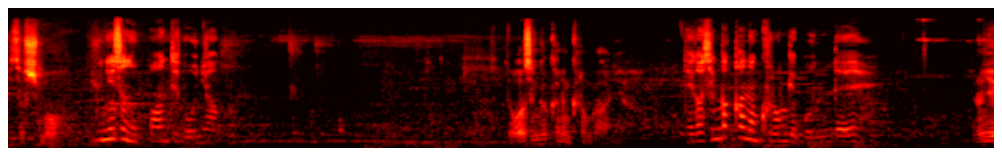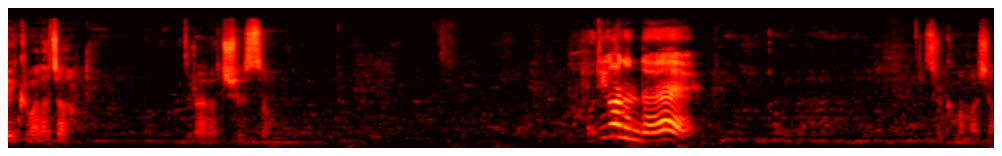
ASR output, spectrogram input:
이서 씨 뭐? 윤희선 오빠한테 뭐냐고. 너가 생각하는 그런 거 아니야. 내가 생각하는 그런 게 뭔데? 이런 얘기 그만하자. 누라 너 취했어. 어디 가는데? 술 그만 마셔.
